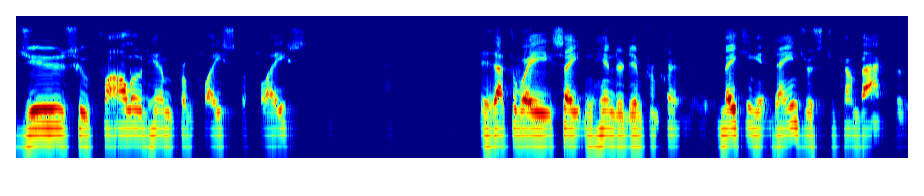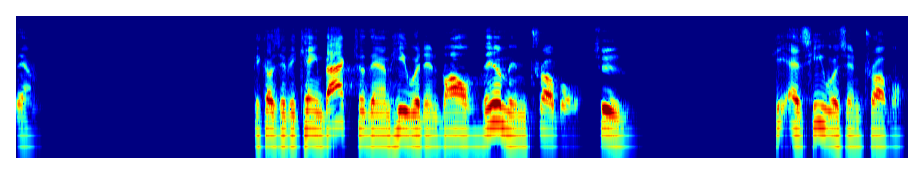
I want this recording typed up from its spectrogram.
Jews who followed him from place to place? Is that the way Satan hindered him from making it dangerous to come back to them? Because if he came back to them, he would involve them in trouble too, he, as he was in trouble.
